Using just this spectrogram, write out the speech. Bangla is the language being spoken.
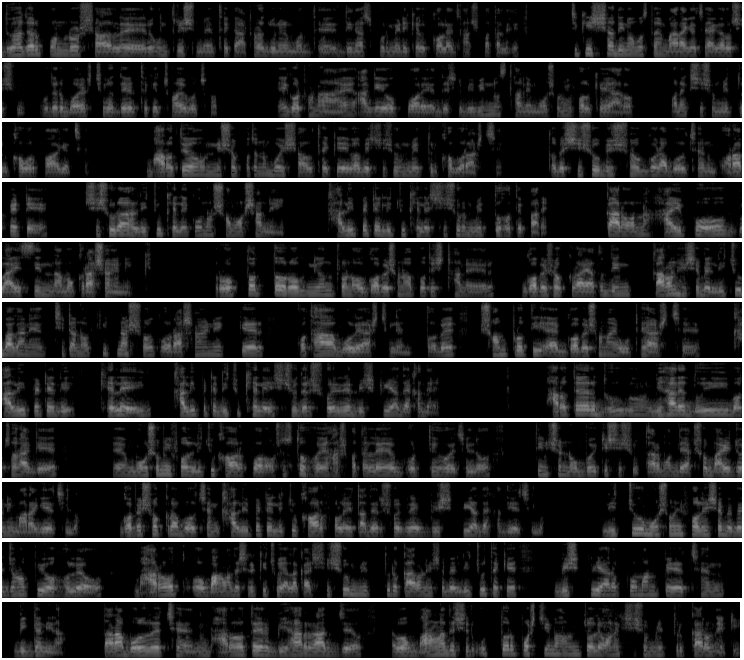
২০১৫ সালের ২৯ মে থেকে ১৮ জুনের মধ্যে দিনাজপুর মেডিকেল কলেজ হাসপাতালে চিকিৎসাধীন অবস্থায় মারা গেছে ১১ শিশু। ওদের বয়স ছিল দেড় থেকে ছয় বছর। এ ঘটনায় আগে ও পরে দেশের বিভিন্ন স্থানে মৌসুমি ফল খেয়ে আরও অনেক শিশুর মৃত্যুর খবর পাওয়া গেছে। ভারতেও উনিশশো পঁচানব্বই সাল থেকে এভাবে শিশুর মৃত্যুর খবর আসছে। তবে শিশু বিশেষজ্ঞরা বলছেন, ভরা পেটে শিশুরা লিচু খেলে কোনো সমস্যা নেই। খালি পেটে লিচু খেলে শিশুর মৃত্যু হতে পারে। কারণ হাইপোগ্লাইসিন নামক রাসায়নিক রোগতত্ত্ব রোগ নিয়ন্ত্রণ ও গবেষণা প্রতিষ্ঠানের গবেষকরা এতদিন কারণ হিসেবে লিচু বাগানে ছিটানো কীটনাশক ও রাসায়নিকের কথা বলে আসছিলেন। তবে সম্প্রতি এক গবেষণায় উঠে আসছে, খালি পেটে খেলেই খালি পেটে লিচু খেলে শিশুদের শরীরে বিষক্রিয়া দেখা দেয়। ভারতের বিহারে দুই বছর আগে মৌসুমি ফল লিচু খাওয়ার পর অসুস্থ হয়ে হাসপাতালে ভর্তি হয়েছিল তিনশো নব্বইটি শিশু। তার মধ্যে একশো বাইশ জনই মারা গিয়েছিল। গবেষকরা বলছেন, খালি পেটে লিচু খাওয়ার ফলে তাদের শরীরে বিষক্রিয়া দেখা দিয়েছিল। লিচু মৌসুমি ফল হিসেবে বেশ জনপ্রিয় হলেও ভারত ও বাংলাদেশের কিছু এলাকায় শিশু মৃত্যুর কারণ হিসেবে লিচু থেকে বিষক্রিয়ার প্রমাণ পেয়েছেন বিজ্ঞানীরা। তারা বলেছেন, ভারতের বিহার রাজ্য এবং বাংলাদেশের উত্তর পশ্চিমাঞ্চলে অনেক শিশু মৃত্যুর কারণ এটি।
